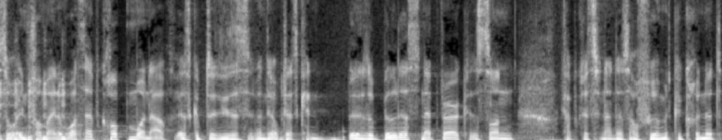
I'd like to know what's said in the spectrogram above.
so informelle WhatsApp-Gruppen und auch es gibt ja dieses, wenn ihr, ob ihr das kennt, so Builders Network ist so ein, ich glaube, Christian hat das auch früher mitgegründet,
